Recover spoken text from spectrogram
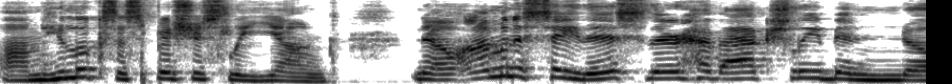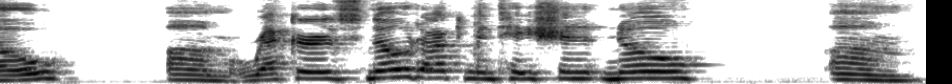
Um, he looks suspiciously young. Now, I'm going to say this there have actually been no um, records, no documentation, no um,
